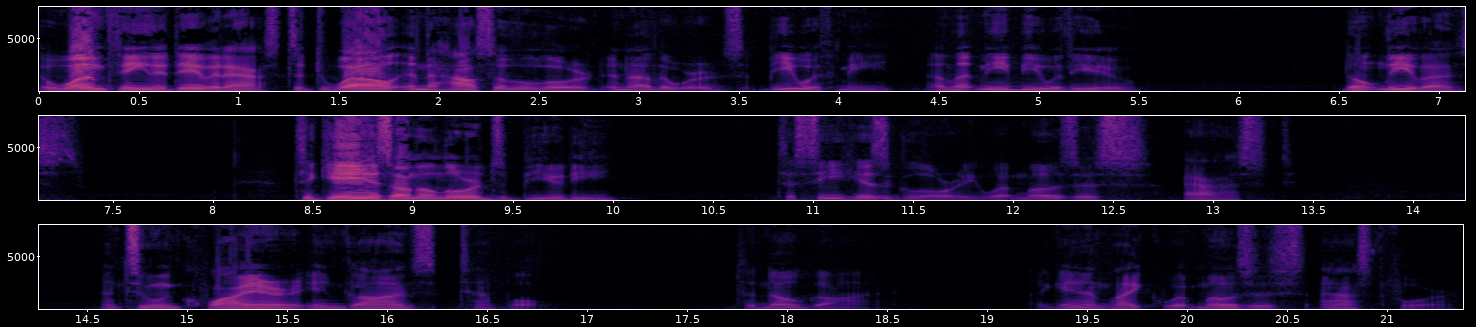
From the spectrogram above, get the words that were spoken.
The one thing that David asked to dwell in the house of the Lord, in other words, be with me, and let me be with you. Don't leave us. To gaze on the Lord's beauty, to see his glory, what Moses asked, and to inquire in God's temple, to know God. Again, like what Moses asked for.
